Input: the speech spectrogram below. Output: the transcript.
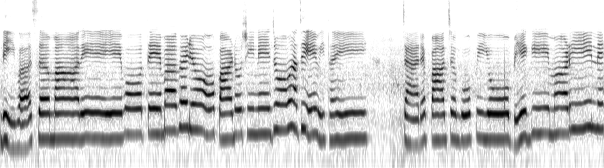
દિવસ મારે એવો તે બગડ્યો પાડોશીને જોવા જેવી થઈ. ચાર પાંચ ગોપીઓ ભેગી મળીને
